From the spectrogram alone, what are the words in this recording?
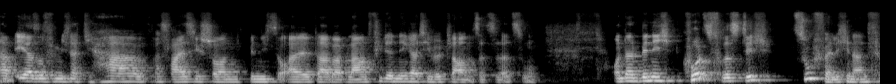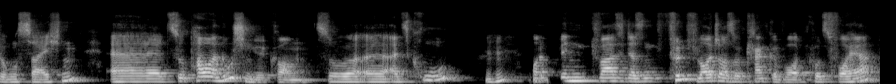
Habe eher so für mich gedacht, ja, was weiß ich schon, ich bin nicht so alt, bla bla bla und viele negative Glaubenssätze dazu. Und dann bin ich kurzfristig, zufällig in Anführungszeichen, äh, zur Powerlution gekommen, zu, äh, als Crew. Mhm. Und bin quasi, da sind fünf Leute oder so krank geworden, kurz vorher.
